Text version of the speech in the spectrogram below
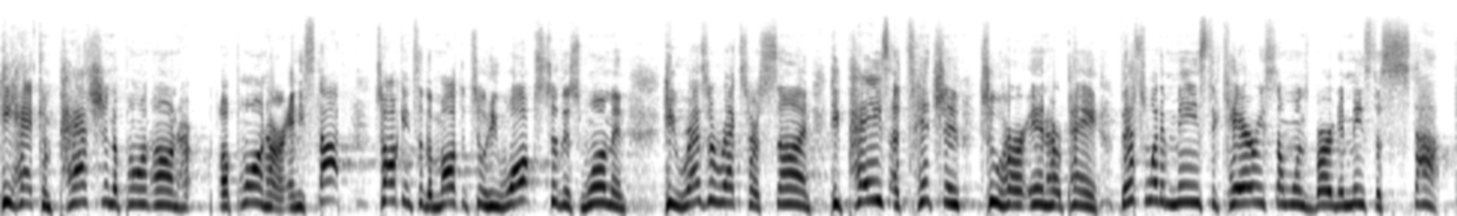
he had compassion upon, on her, upon her. And he stopped talking to the multitude. He walks to this woman. He resurrects her son. He pays attention to her in her pain. That's what it means to carry someone's burden. It means to stop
